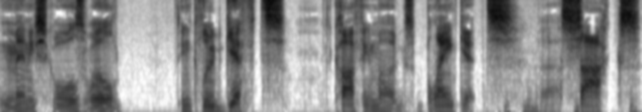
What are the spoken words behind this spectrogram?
many schools will include gifts, coffee mugs, blankets, uh, socks,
